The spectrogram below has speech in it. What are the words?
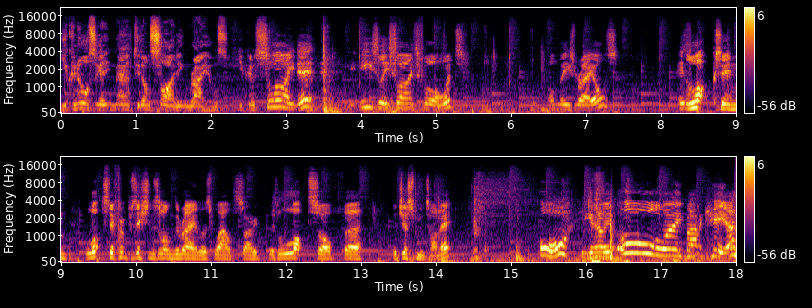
You can also get it mounted on sliding rails. You can slide it, it easily slides forwards on these rails. It locks in lots of different positions along the rail as well, so there's lots of uh, adjustment on it. Or you can have it all the way back here,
